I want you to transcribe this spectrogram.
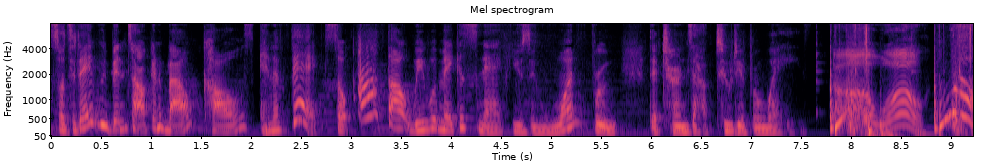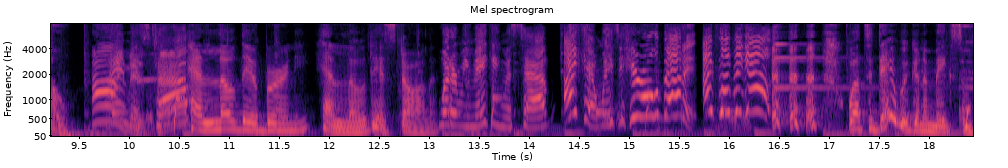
So today we've been talking about cause and effect. So I thought we would make a snack using one fruit that turns out two different ways. Uh, whoa. Whoa! Hi, Miss Tab. Hello there, Burnie. Hello there, Starla. What are we making, Miss Tab? I can't wait to hear all about it. I'm flipping out. Well, today we're gonna make some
